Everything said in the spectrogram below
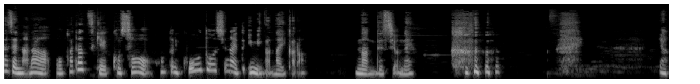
なぜなら、お片付けこそ、本当に行動しないと意味がないから、なんですよね。いや、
